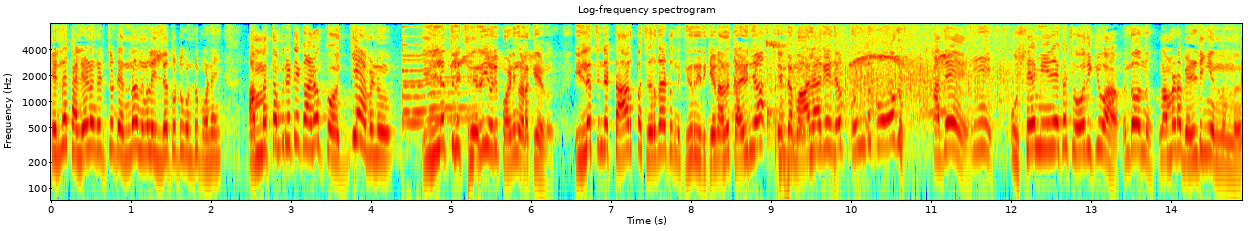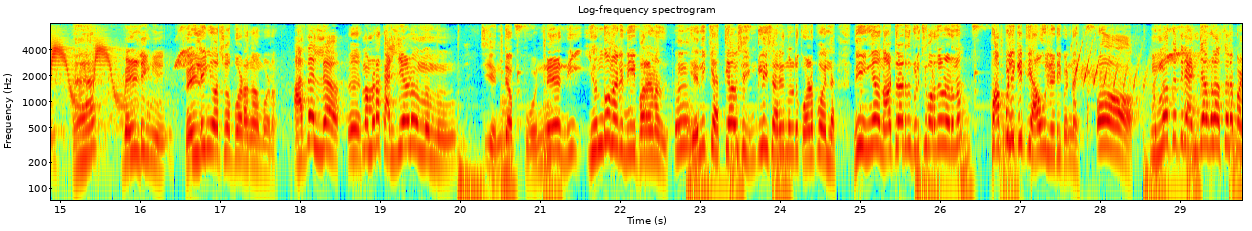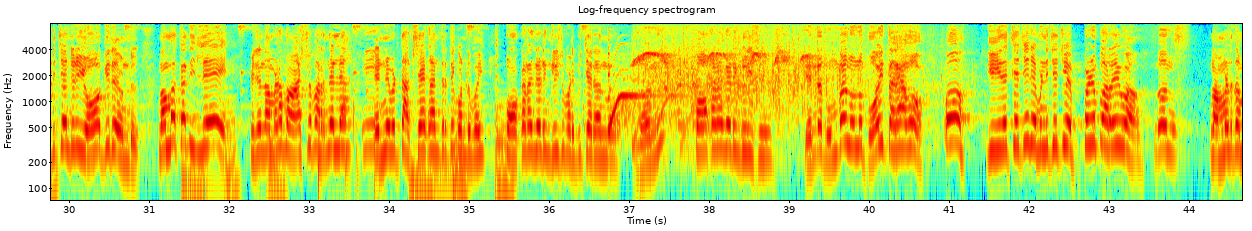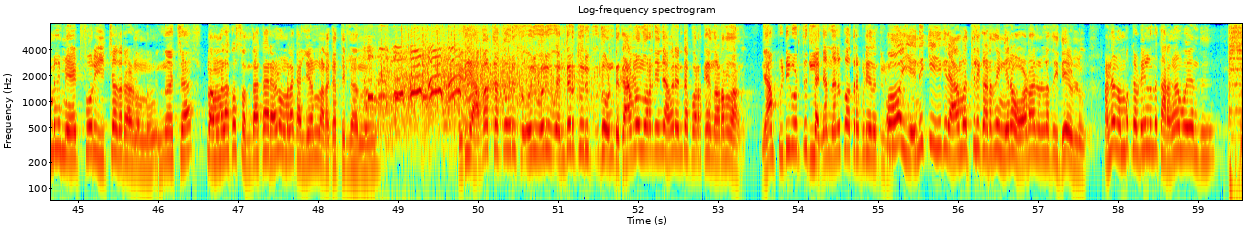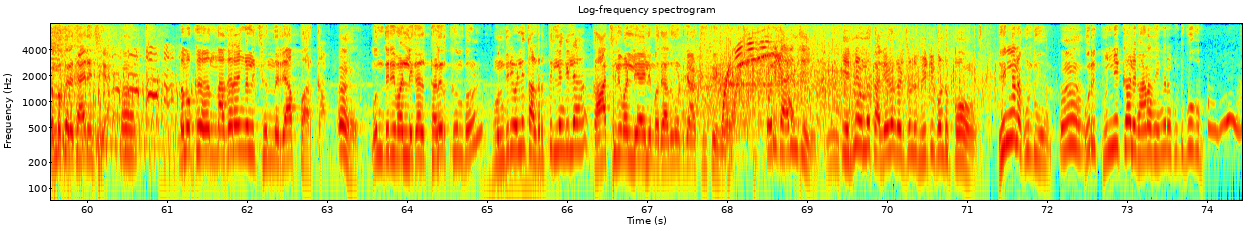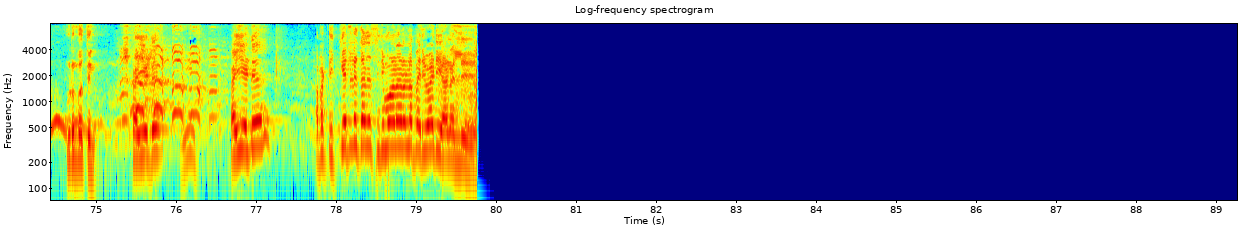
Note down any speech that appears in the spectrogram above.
എന്നെ കല്യാണം കഴിച്ചോണ്ട് എന്നാ നിങ്ങൾ ഇല്ലത്തോട്ട് കൊണ്ടുപോണേ? അമ്മത്തമ്പുരട്ടെ കാണോ കൊതിയാവണു ഇല്ലത്തിൽ ചെറിയൊരു പണി നടക്കുകയാണ്. ഇല്ലത്തിന്റെ ടാർപ്പ ചെറുതായിട്ടൊന്ന് കീറിയിരിക്കുകയാണ്. അത് കഴിഞ്ഞ എന്റെ മാലാകെ ഞാൻ കൊണ്ടുപോകും. അതെ. ഉഷേ മീനെയൊക്കെ ചോദിക്കുവാ. എന്തോന്ന്? നമ്മുടെ വെൽഡിങ് എന്നു വെൽഡിങ്. വെൽഡിങ് വർക്ക്ഷോപ്പ് തുടങ്ങാൻ പോണ. അതല്ല നമ്മുടെ കല്യാണം എന്നു എന്റെ പൊന്നെ നീ എന്തോന്നാണ് നീ പറയണത്? എനിക്ക് അത്യാവശ്യം ഇംഗ്ലീഷ് അറിയുന്നുണ്ട് കുഴപ്പമില്ല. നീ ഇങ്ങനെ നാട്ടുകാരത്ത് വിളിച്ചു പറഞ്ഞു നടന്ന പബ്ലിക്കിറ്റി ആവൂലടി പെണ്ണെ. ഓ നിങ്ങൾക്ക് ഇത്തിരി അഞ്ചാം ക്ലാസ് വരെ പഠിച്ചതിന്റെ ഒരു യോഗ്യതയുണ്ട്. നമുക്കതില്ലേ പിന്നെ നമ്മുടെ മാഷ് പറഞ്ഞല്ല എന്നെ ഇവിടുത്തെ അക്ഷയ കേന്ദ്രത്തിൽ കൊണ്ടുപോയി പോക്കണം കേട് ഇംഗ്ലീഷ് പഠിപ്പിച്ചു തരാന്ന്. എന്തോന്ന്? പോക്കണം കേട് ഇംഗ്ലീഷ്. എന്റെ മുമ്പേ ഒന്ന് പോയി തരാവോ? ഓ ഗീത ചേച്ചി രമണി ചേച്ചി എപ്പോഴും പറയുവാ. എന്തോന്ന് നമ്മൾ തമ്മിൽ മേഡ് ഫോർ ഈച്ച് അതർ ആണെന്ന്. എന്ന് വെച്ചാ? നമ്മളൊക്കെ സ്വന്തക്കാരാണ് നമ്മളെ കല്യാണം നടക്കത്തില്ല എന്ന്. എടി അവർക്കൊക്കെ ഒരു ഒരു ഒരു എന്റെ അടുത്ത് ഒരു ഇതുണ്ട്. കാരണം എന്ന് പറഞ്ഞു കഴിഞ്ഞാൽ അവരെന്റെ പുറകെ നടന്നതാണ്. ഞാൻ പിടി കൊടുത്തിട്ടില്ല ഞാൻ നിനക്ക് അത്ര പിടി ഓ എനിക്ക് ഈ ഗ്രാമത്തിൽ കടന്ന് ഇങ്ങനെ ഓടാനുള്ളത് ഇതേ ഉള്ളൂ. അണ്ണാ നമുക്ക് എവിടെയെങ്കിലും നിന്ന് കറങ്ങാൻ പോയത് നമുക്കൊരു കാര്യം ചെയ്യാം. നമുക്ക് നഗരങ്ങളിൽ ചെന്ന് രാപ്പാർക്കാം. മുന്തിരിവള്ളികൾ തളിർക്കുമ്പോൾ മുന്തിരിവള്ളി തളിർത്തില്ലെങ്കിൽ കാച്ചിൽ വള്ളിയായാലും മതി. അതുകൊണ്ട് ഞാൻ അഡ്ജസ്റ്റ് ചെയ്തു ഒരു കാര്യം ചെയ്യും. എന്നെ ഒന്ന് കല്യാണം കഴിച്ചുകൊണ്ട് വീട്ടിൽ കൊണ്ട് പോകും എങ്ങനെ കൊണ്ടുപോകും? ഒരു കുഞ്ഞിക്കാൽ കാണാതെ എങ്ങനെ കൊണ്ടുപോകും? കുടുംബത്തിൽ. കൈയ്യട് കൈയ്യട് അപ്പൊ ടിക്കറ്റ് എടുക്കാതെ സിനിമ കാണാനുള്ള പരിപാടിയാണല്ലേ?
